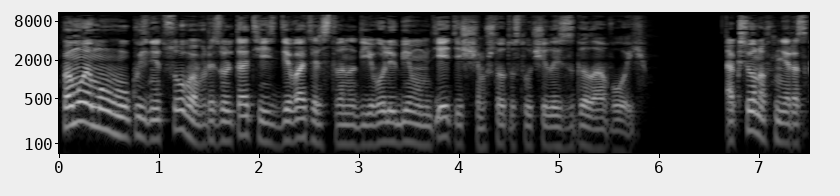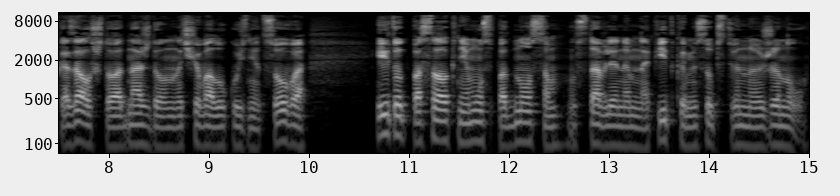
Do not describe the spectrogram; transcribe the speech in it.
По-моему, у Кузнецова в результате издевательства над его любимым детищем что-то случилось с головой. Аксенов мне рассказал, что однажды он ночевал у Кузнецова, и тот послал к нему с подносом, уставленным напитками, собственную жену,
